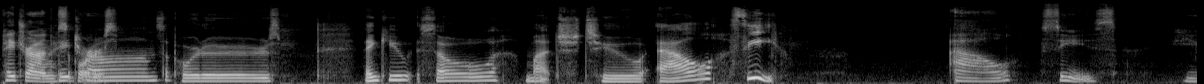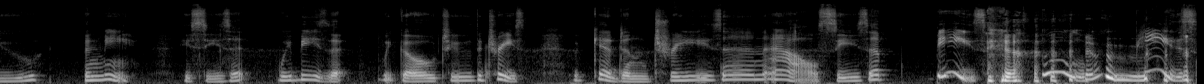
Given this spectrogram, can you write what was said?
Patreon, supporters. Patreon supporters. Thank you so much to Al C. Al sees you and me. He sees it, we bees it. We go to the trees. We get in the trees and Al sees a bees. Ooh, bees,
